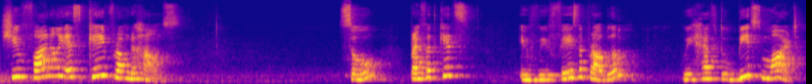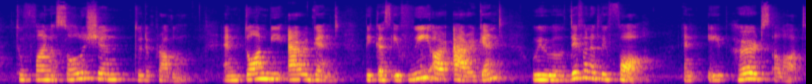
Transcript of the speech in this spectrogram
She finally escaped from the hounds. So, private kids, if we face a problem, we have to be smart to find a solution to the problem. And don't be arrogant because if we are arrogant, we will definitely fall and it hurts a lot.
